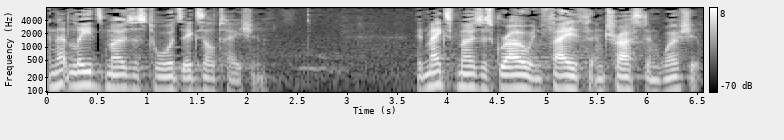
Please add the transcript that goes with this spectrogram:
And that leads Moses towards exaltation. It makes Moses grow in faith and trust and worship.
